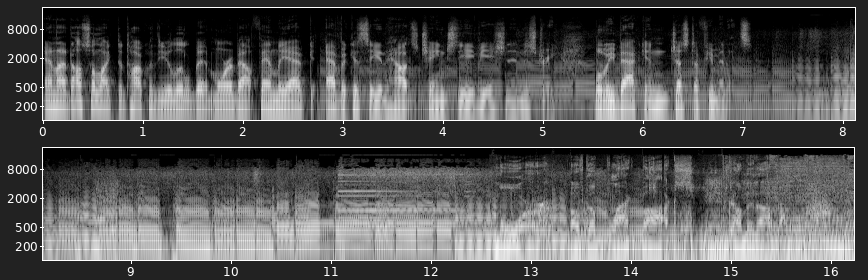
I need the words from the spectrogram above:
And I'd also like to talk with you a little bit more about family advocacy and how it's changed the aviation industry. We'll be back in just a few minutes. More of the Black Box coming up.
